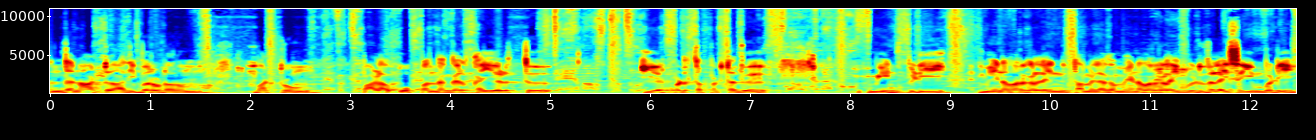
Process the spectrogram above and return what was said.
அந்த நாட்டு அதிபருடனும் மற்றும் பல ஒப்பந்தங்கள் கையெழுத்து ஏற்படுத்தப்பட்டது. மீன்பிடி மீனவர்களின் தமிழக மீனவர்களை விடுதலை செய்யும்படி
